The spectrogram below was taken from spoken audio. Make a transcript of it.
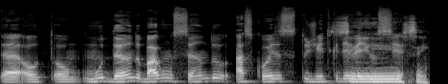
ah, ou, ou mudando, bagunçando as coisas do jeito que deveriam sim, ser. sim.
